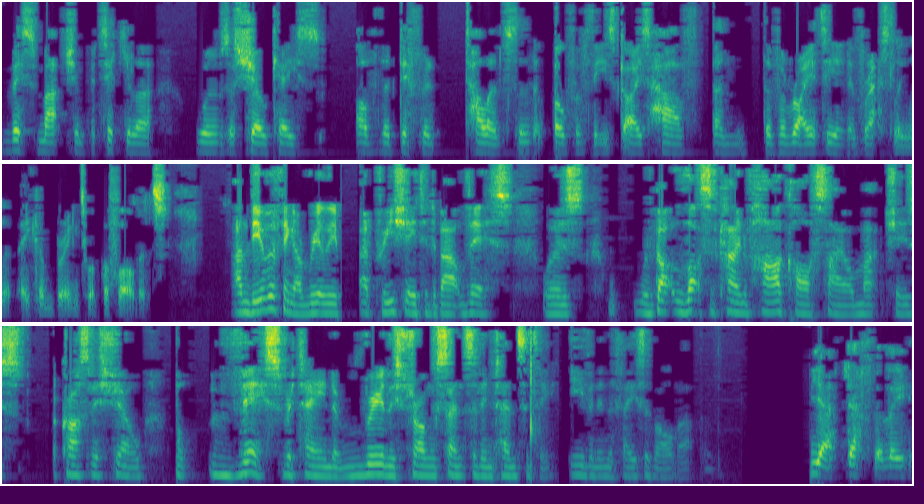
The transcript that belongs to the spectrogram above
this match in particular was a showcase of the different talents that both of these guys have and the variety of wrestling that they can bring to a performance. And the other thing I really appreciated about this was we've got lots of kind of hardcore style matches across this show, but this retained a really strong sense of intensity, even in the face of all that. Yeah, definitely.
